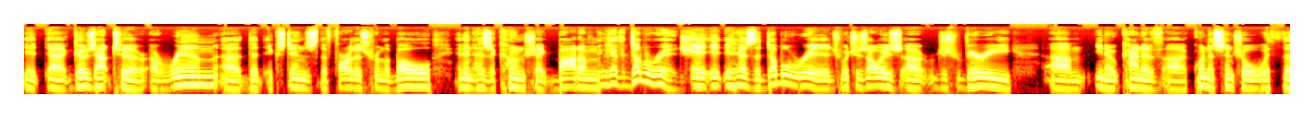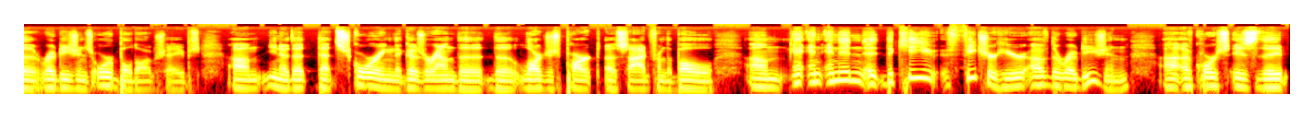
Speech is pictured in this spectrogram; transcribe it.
It uh, goes out to a, a rim uh, that extends the farthest from the bowl, and then it has a cone shaped bottom. and you got the double ridge. It, it, it has the double ridge, which is always uh, just very, um, you know, kind of uh, quintessential with the Rhodesians or bulldog shapes. Um, you know, that that scoring that goes around the the largest part aside from the bowl. Um, and and then uh, the key feature here of the Rhodesian, uh, of course, is the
